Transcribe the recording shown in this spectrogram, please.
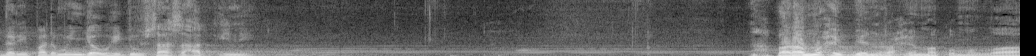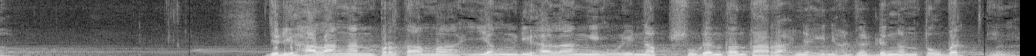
daripada menjauhi dosa saat ini. Nah, para muhibbin rahimakumullah. Jadi halangan pertama yang dihalangi oleh nafsu dan tentaranya ini adalah dengan tobat ini.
